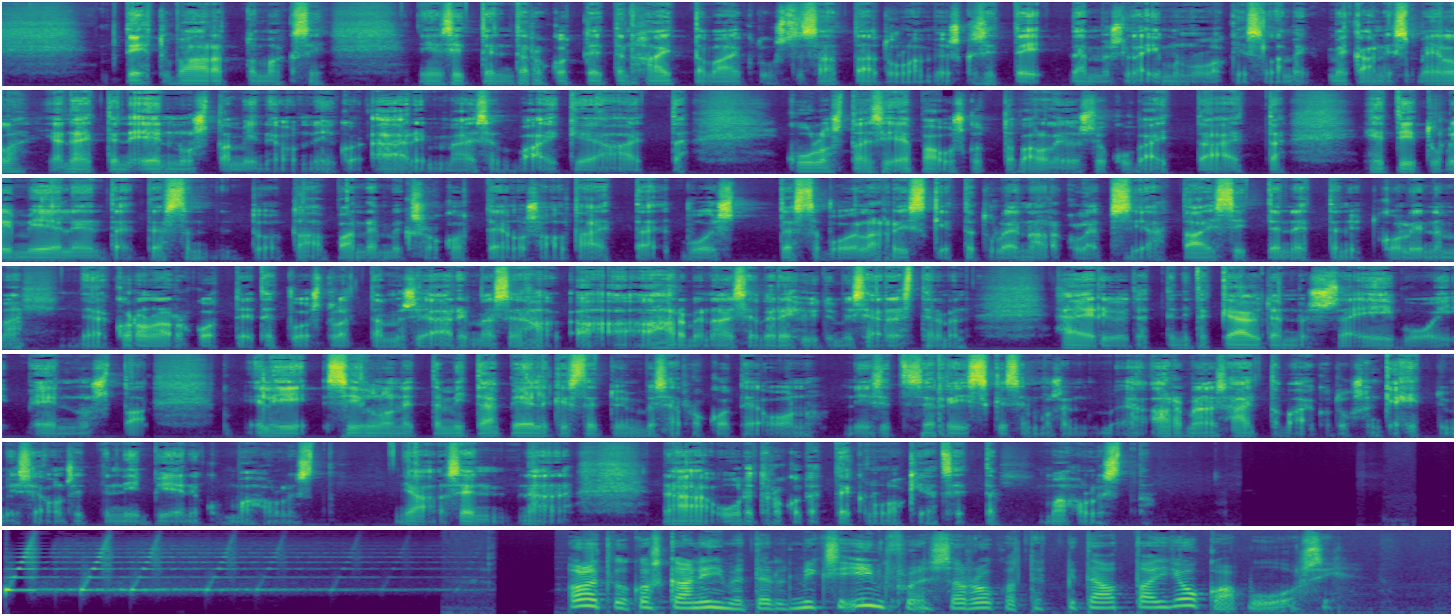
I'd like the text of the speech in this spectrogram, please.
tehty vaarattomaksi, niin sitten niitä rokotteiden haittavaikutuksista saattaa tulla myöskin sitten tämmöisillä immunologisilla me- mekanismeilla, ja näiden ennustaminen on niin äärimmäisen vaikeaa, että kuulostaisi epäuskottavalle, jos joku väittää, että heti tuli mieleen tässä tuota, pandemix-rokotteen osalta, että vois, tässä voi olla riski, että tulee narkolepsia, tai sitten, että nyt kun oli nämä koronarokotteet, että voisi tulla tämmöisiä äärimmäisen harvinaisia verehyytymisjärjestelmän häiriöitä, että niitä käytännössä ei voi ennustaa. Eli silloin, että mitä pelkistetympi se rokote on, niin sitten se riski semmoisen harvinaisen haittavaikutuksen kehittymiseen on sitten niin pieni kuin mahdollista. Ja sen nämä, nämä uudet rokoteteknologiat sitten mahdollistaa. Oletko koskaan ihmetellyt, miksi influenssarokote pitää ottaa joka vuosi?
